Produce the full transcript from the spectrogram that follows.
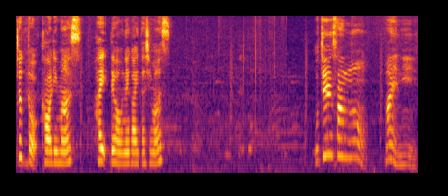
ちょっと変わります。はいではお願いいたします。お茶屋さんの前に、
